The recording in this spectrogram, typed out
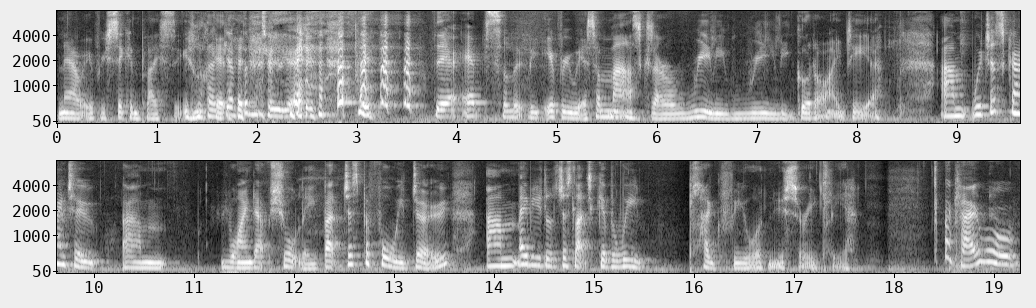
Now every second place that you look they at, give them to you. they're absolutely everywhere. So masks are a really, really good idea. Um, we're just going to um, wind up shortly, but just before we do, um, maybe you'd just like to give a wee plug for your nursery, Claire. Okay, well,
